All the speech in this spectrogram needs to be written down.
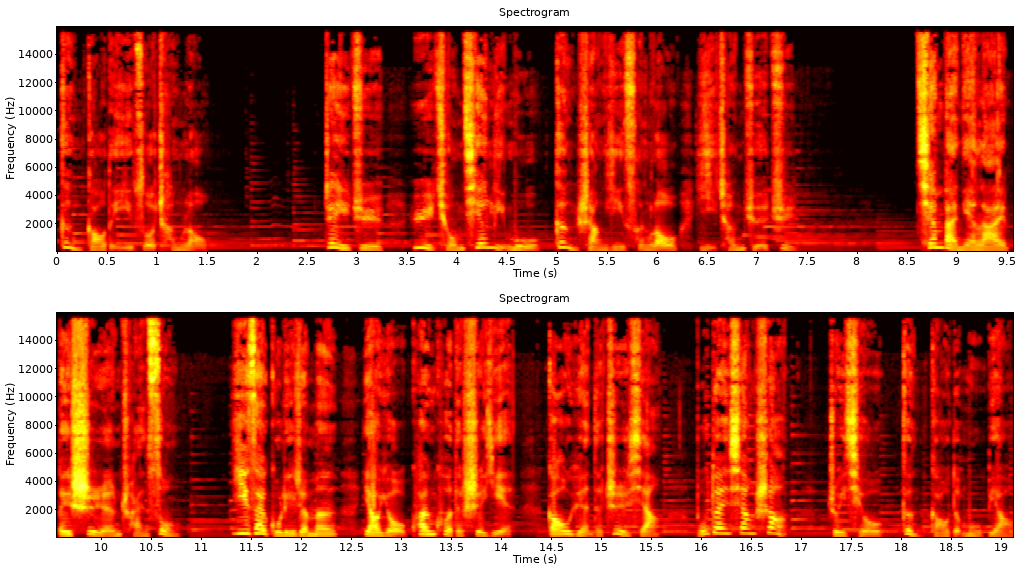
更高的一座城楼。这一句“欲穷千里目，更上一层楼”已成绝句，千百年来被世人传颂，意在鼓励人们要有宽阔的视野、高远的志向，不断向上，追求更高的目标。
